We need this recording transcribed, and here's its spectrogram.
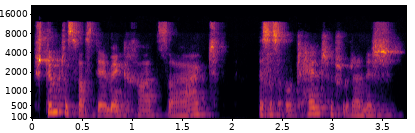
Stimmt es, was der mir gerade sagt? Ist es authentisch oder nicht?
